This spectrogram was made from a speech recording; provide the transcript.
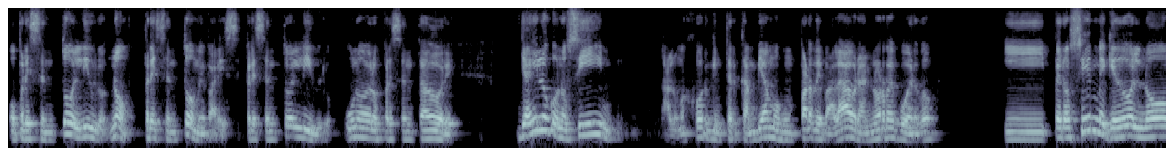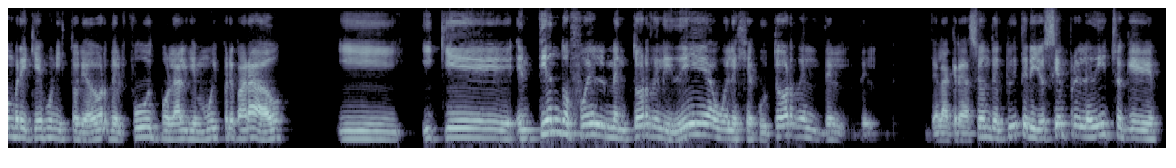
o presentó el libro. No, presentó, me parece, presentó el libro, uno de los presentadores. Y ahí lo conocí, a lo mejor intercambiamos un par de palabras, no recuerdo, y, pero sí me quedó el nombre, que es un historiador del fútbol, alguien muy preparado, y, que entiendo fue el mentor de la idea o el ejecutor de la creación del Twitter y yo siempre le he dicho que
